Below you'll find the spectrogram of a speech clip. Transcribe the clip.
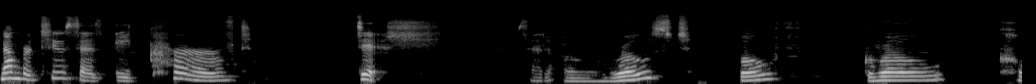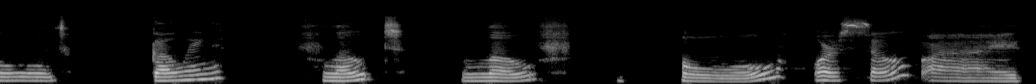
Number two says a curved dish. Said a roast, both, grow, cold, going, float, loaf, bowl or soap? I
